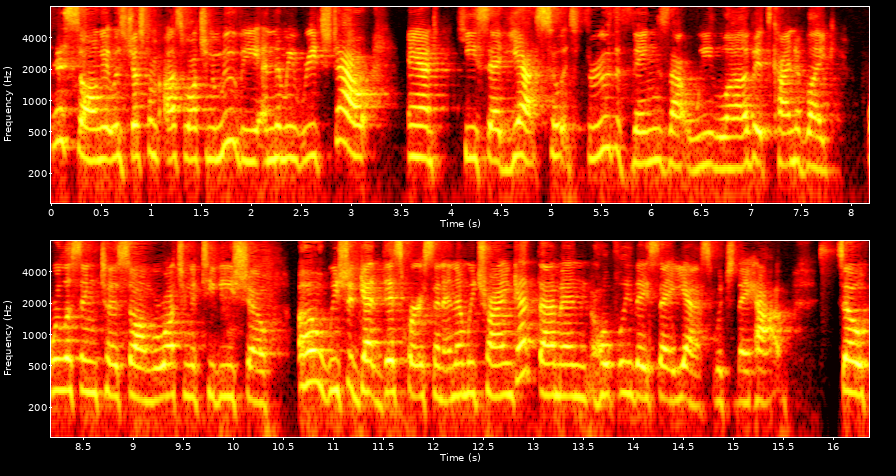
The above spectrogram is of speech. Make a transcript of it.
this song. It was just from us watching a movie, and then we reached out, and he said yes. So it's through the things that we love. It's kind of like we're listening to a song, we're watching a TV show. oh, we should get this person. And then we try and get them, and hopefully they say yes, which they have. So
